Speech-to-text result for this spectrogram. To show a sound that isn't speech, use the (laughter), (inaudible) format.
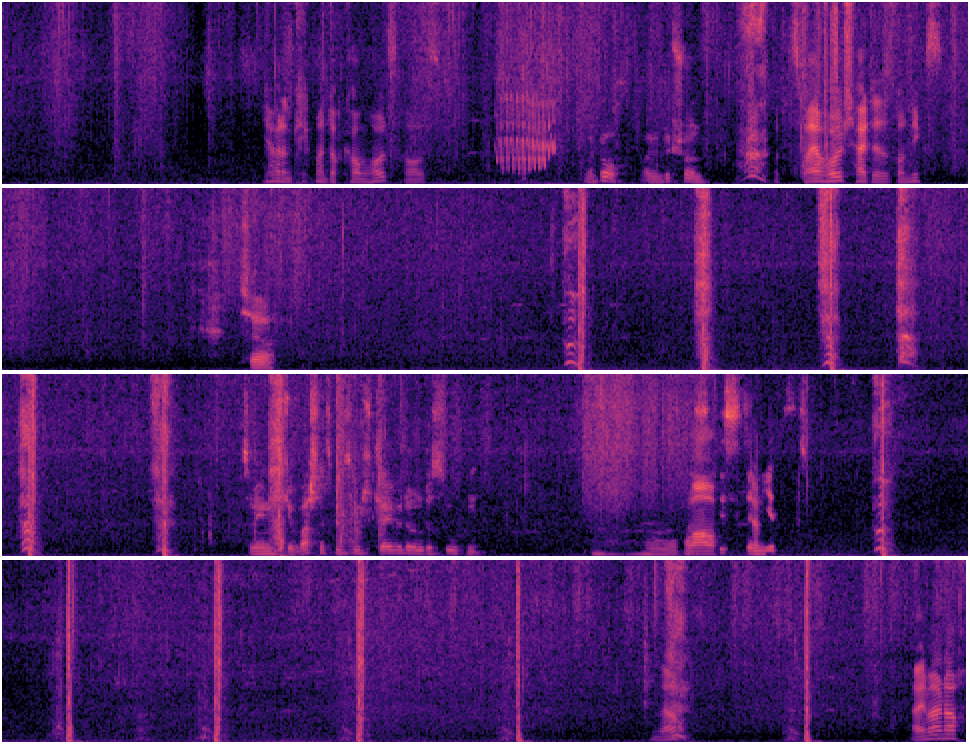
Ja, aber dann kriegt man doch kaum Holz raus. Ja doch, eigentlich schon. Und zwei Holzscheite, das ist doch nix. Tja. Jetzt habe ich mich gewaschen, jetzt muss ich mich gleich wieder untersuchen. Was wow. ist denn jetzt? Ja. Einmal noch.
